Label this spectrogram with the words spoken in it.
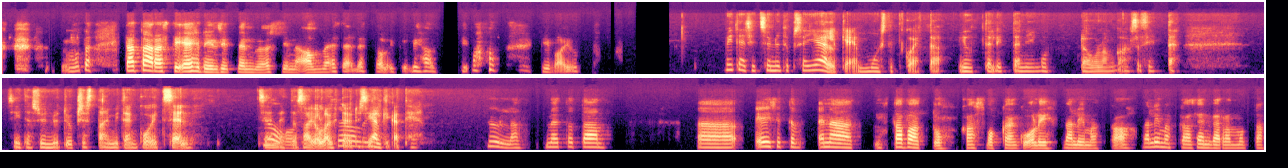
Mutta täpärästi ehdin sitten myös sinne ammeeseen, että oli kyllä ihan kiva, kiva juttu miten sitten synnytyksen jälkeen, muistatko, että juttelitte niin kuin Doulan kanssa sitten siitä synnytyksestä, tai miten koit sen, sen Joo, että sai olla yhteydessä oli... jälkikäteen? Kyllä. Me tota, ää, ei sitten enää tavattu kasvokkain, kun oli välimatkaa, välimatkaa sen verran, mutta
